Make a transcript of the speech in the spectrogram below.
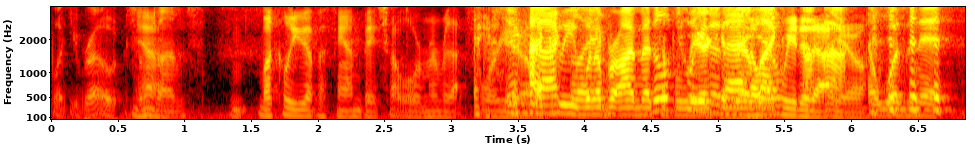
what you wrote Yeah. sometimes. Luckily, you have a fan base that will remember that for you. Exactly. Exactly. Whenever I mess They'll up a lyric, it and they're like, They'll tweet it at "Uh-uh, you." That wasn't it.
